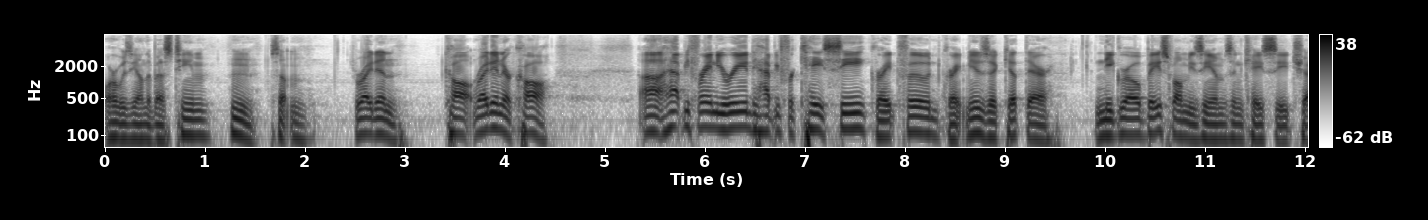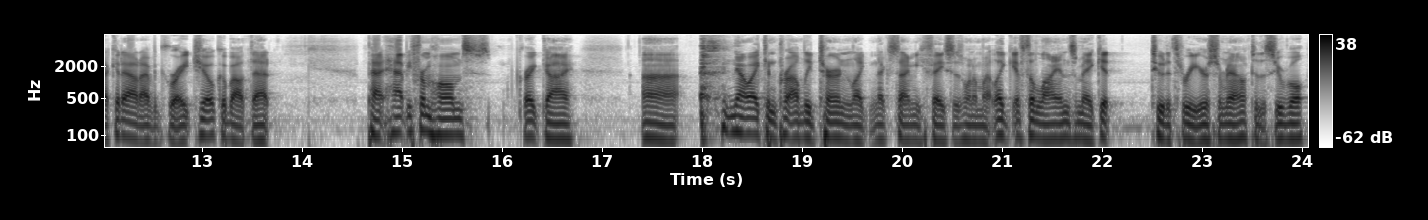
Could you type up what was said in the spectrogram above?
or was he on the best team? Hmm, something. Right in, call, right in or call. Uh, happy for Andy Reid. Happy for KC. Great food, great music. Get there. Negro Baseball Museums in KC. Check it out. I have a great joke about that. Pat, happy from Homes, Great guy. Uh, now I can probably turn like next time he faces one of my like if the Lions make it two to three years from now to the Super Bowl,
